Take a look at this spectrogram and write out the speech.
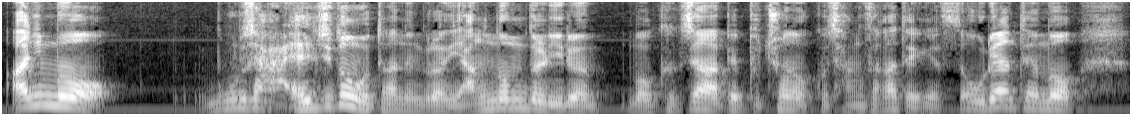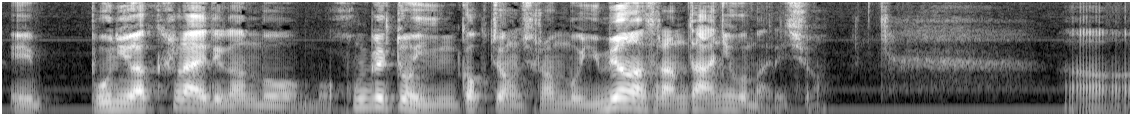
아니 뭐 잘 알지도 못하는 그런 양놈들 이름 뭐 극장 앞에 붙여놓고 장사가 되겠어? 우리한테 뭐 보니와 클라이드가 뭐, 뭐 홍길동 임꺽정처럼 뭐 유명한 사람도 아니고 말이죠. 어,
